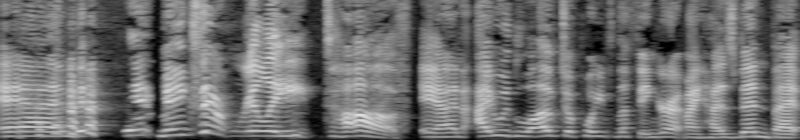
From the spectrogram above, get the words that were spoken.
And it makes it really tough. And I would love to point the finger at my husband, but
